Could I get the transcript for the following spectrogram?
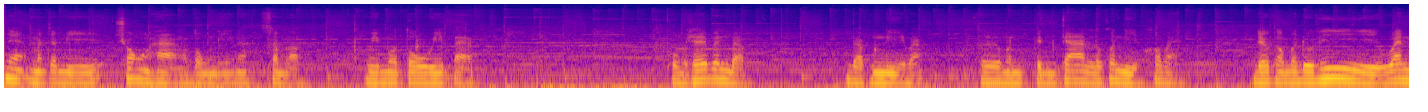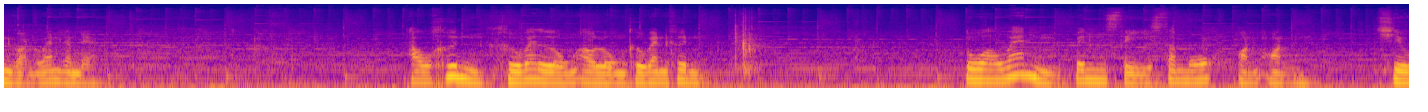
เนี่ยมันจะมีช่องห่างตรงนี้นะสำหรับ Vimoto V8 ผมใช้เป็นแบบแบบหนีบอะ เออมันเป็นก้านแล้วก็หนีบเข้าไป เดี๋ยวกลับมาดูที่แว่นก่อนแว่นกันแดดเอาขึ้นคือแว่นลงเอาลงคือแว่นขึ้น ตัวแว่นเป็นสีสโมกอ่อนๆชิล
